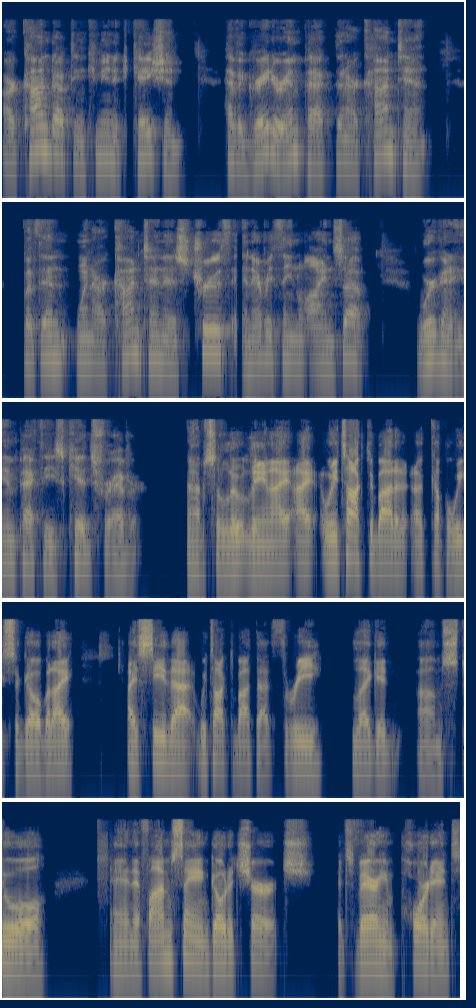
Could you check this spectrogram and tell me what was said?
our conduct and communication have a greater impact than our content but then when our content is truth and everything lines up, we're going to impact these kids forever. Absolutely. And I, I we talked about it a couple weeks ago, but I I see that we talked about that three-legged um, stool. And if I'm saying go to church, it's very important.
